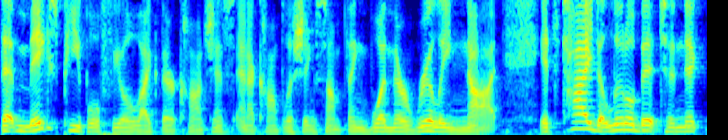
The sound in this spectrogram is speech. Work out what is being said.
that makes people feel like they're conscious and accomplishing something when they're really not. It's tied a little bit to Nick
